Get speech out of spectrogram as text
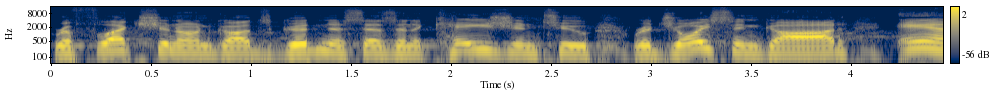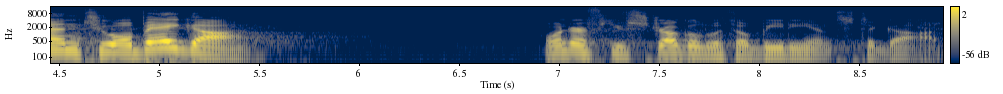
reflection on God's goodness as an occasion to rejoice in God and to obey God. I wonder if you've struggled with obedience to God.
